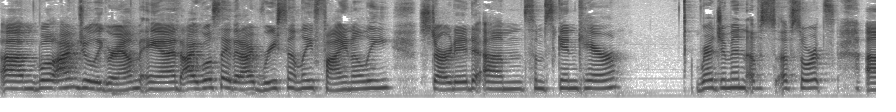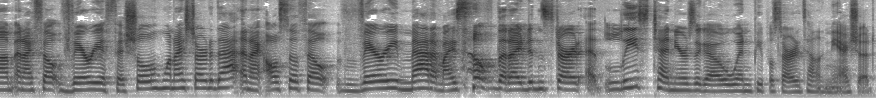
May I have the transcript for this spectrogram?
Um, well, I'm Julie Graham, and I will say that I recently finally started um, some skincare regimen of, of sorts um, and i felt very official when i started that and i also felt very mad at myself that i didn't start at least 10 years ago when people started telling me i should.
